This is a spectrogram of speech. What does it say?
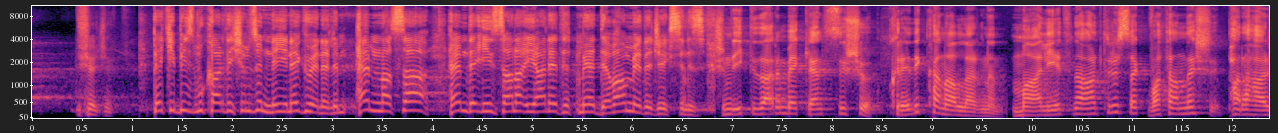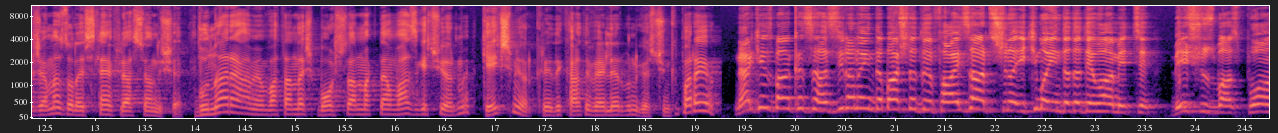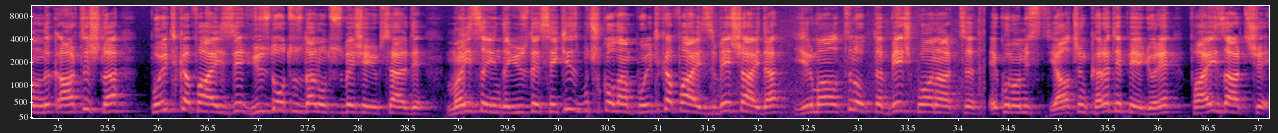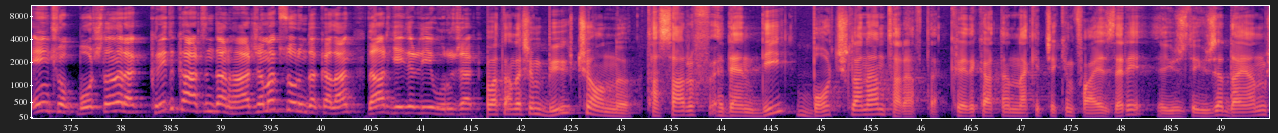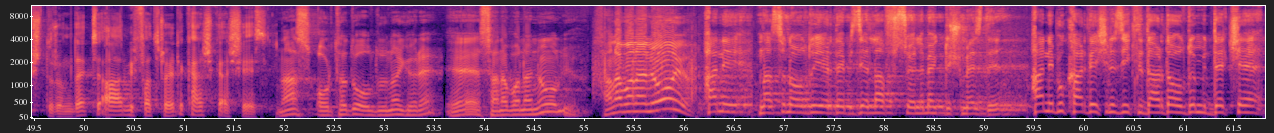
düşecek. Peki biz bu kardeşimizin neyine güvenelim? Hem NAS'a hem de insana ihanet etmeye devam mı edeceksiniz? Şimdi iktidarın beklentisi şu. Kredi kanallarının maliyetini artırırsak vatandaş para harcamaz dolayısıyla enflasyon düşer. Buna rağmen vatandaş borçlanmaktan vazgeçiyor mu? Geçmiyor. Kredi kartı verileri bunu göz çünkü para yok. Merkez Bankası Haziran ayında başladığı faiz artışına Ekim ayında da devam etti. 500 baz puanlık artışla Politika faizi %30'dan 35'e yükseldi. Mayıs ayında %8,5 olan politika faizi 5 ayda 26.5 puan arttı. Ekonomist Yalçın Karatepe'ye göre faiz artışı en çok borçlanarak kredi kartından harcamak zorunda kalan dar gelirliği vuracak. Vatandaşın büyük çoğunluğu tasarruf eden değil, borçlanan tarafta. Kredi kartlarının nakit çekim faizleri %100'e dayanmış durumda. Ağır bir faturayla karşı karşıyayız. Nas ortada olduğuna göre e, sana bana ne oluyor? Sana bana ne oluyor? Hani Nas'ın olduğu yerde bize laf söylemek düşmezdi. Hani bu kardeşiniz iktidarda olduğu müddetçe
